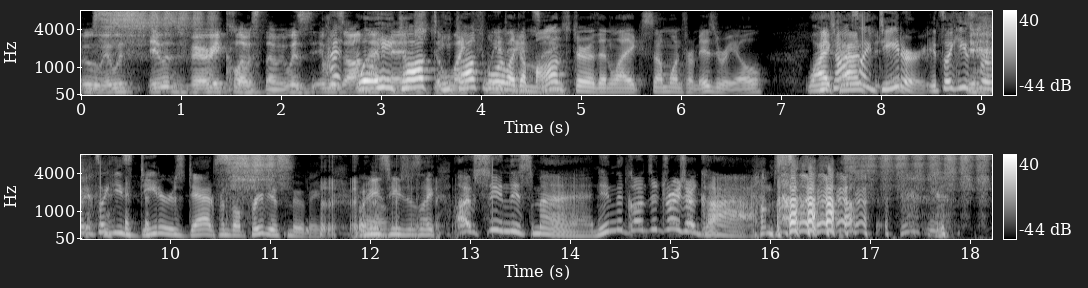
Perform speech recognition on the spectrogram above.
Ooh, it was it was very close though. It was it was on well, that he edge, talked. He talked delightfully more like a monster than like someone from Israel. Why He talks can't- like Dieter. It's like he's from, it's like he's Dieter's dad from the previous movie, where he's he's just like, I've seen this man in the concentration camps.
